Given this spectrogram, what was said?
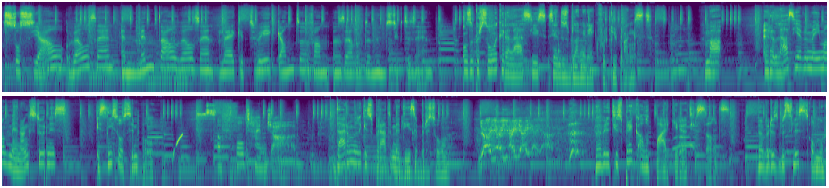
Sociaal welzijn en mentaal welzijn lijken twee kanten van eenzelfde muntstuk te zijn. Onze persoonlijke relaties zijn dus belangrijk voor Club Angst. Maar een relatie hebben met iemand met een angststoornis is niet zo simpel. a full-time job. Daarom wil ik eens praten met deze persoon. Ja, ja, ja, ja, ja, ja. We hebben dit gesprek al een paar keer uitgesteld. We hebben dus beslist om nog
